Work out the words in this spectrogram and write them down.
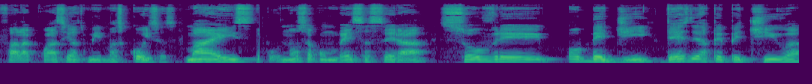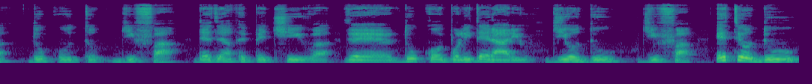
fala quase as mesmas coisas, mas nossa conversa será sobre Obedi desde a perspectiva do culto de Fá desde a perspectiva de, do corpo literário de Odu de Fá. Este Odu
